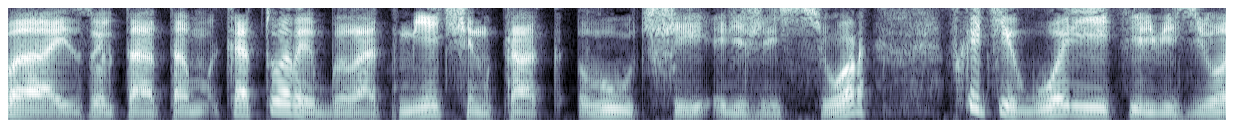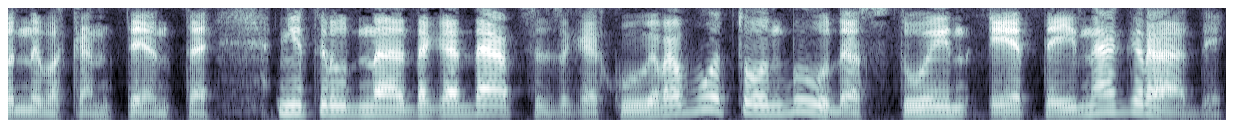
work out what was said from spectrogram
по результатам которой был отмечен как лучший режиссер в категории телевизионного контента. Нетрудно догадаться, за какую работу он был удостоен этой награды.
